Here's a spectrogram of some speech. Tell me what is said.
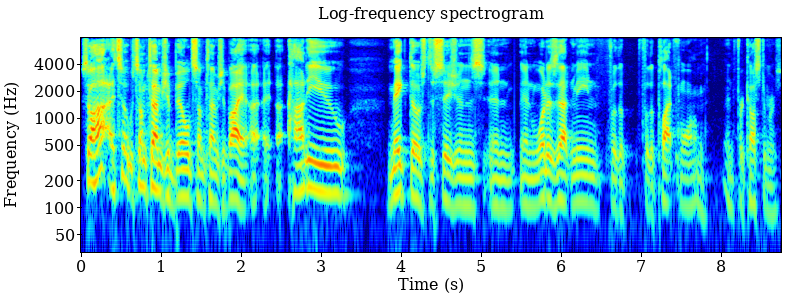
So, how, so sometimes you build, sometimes you buy. Uh, uh, How do you make those decisions, and and what does that mean for the for the platform and for customers?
